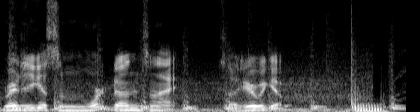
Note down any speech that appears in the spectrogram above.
Ready to get some work done tonight. So here we go.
